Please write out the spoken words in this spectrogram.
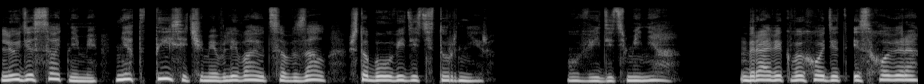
Люди сотнями, нет, тысячами вливаются в зал, чтобы увидеть турнир. Увидеть меня. Дравик выходит из ховера,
